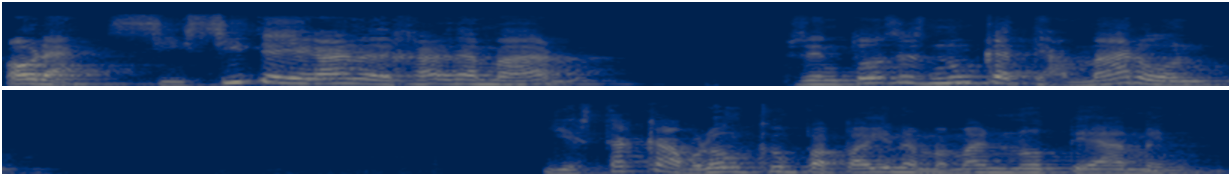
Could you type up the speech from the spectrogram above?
Ahora, si sí te llegaran a dejar de amar, pues entonces nunca te amaron. Y está cabrón que un papá y una mamá no te amen,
